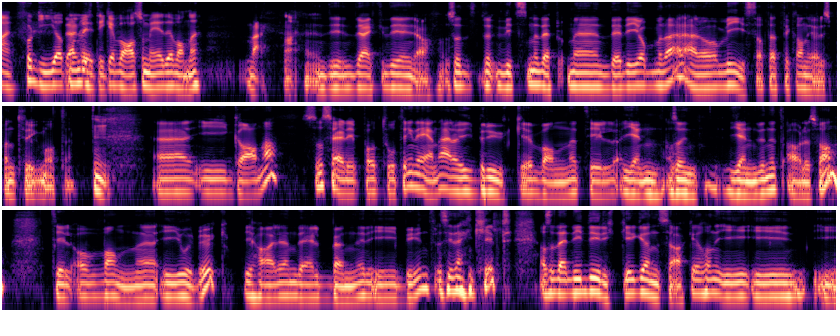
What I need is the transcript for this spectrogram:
Nei, fordi at man litt- vet ikke hva som er i det vannet. Nei. Nei. De, de er ikke de, ja. Så vitsen med det, med det de jobber med der, er å vise at dette kan gjøres på en trygg måte. Eh, I Ghana så ser de på to ting. Det ene er å bruke vannet til gjen, altså gjenvunnet avløpsvann til å vanne i jordbruk. De har en del bønder i byen, for å si det enkelt. Altså De dyrker grønnsaker sånn i, i, i,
